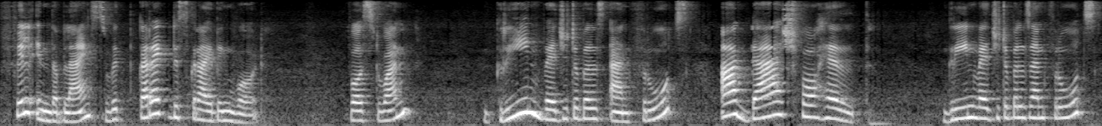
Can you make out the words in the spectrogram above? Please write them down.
fill in the blanks with correct describing word. First one, green vegetables and fruits are dash for health. Green vegetables and fruits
